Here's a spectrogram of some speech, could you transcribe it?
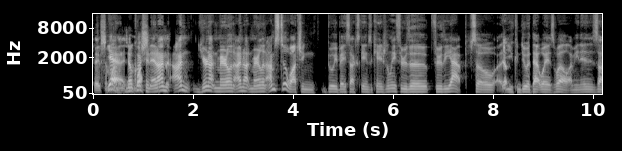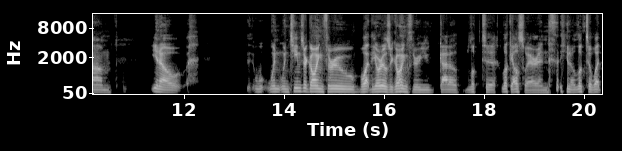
save some yeah, no question. And I'm I'm you're not in Maryland. I'm not in Maryland. I'm still watching Bowie Bay Sox games occasionally through the through the app, so uh, yep. you can do it that way as well. I mean, it is um, you know, when when teams are going through what the Orioles are going through, you gotta look to look elsewhere and you know look to what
